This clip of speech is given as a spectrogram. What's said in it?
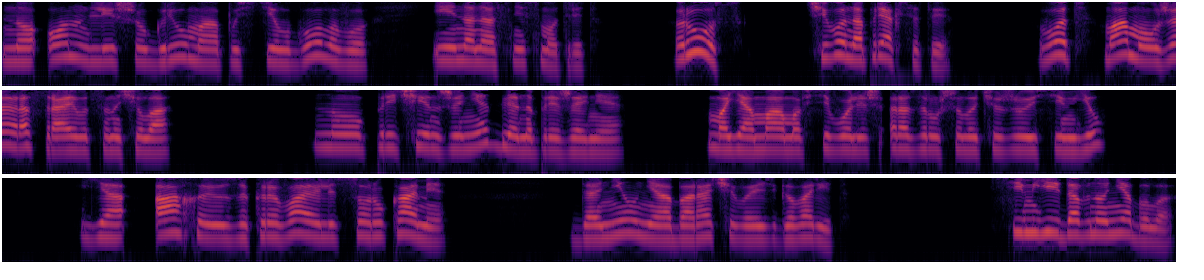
но он лишь угрюмо опустил голову и на нас не смотрит. «Рус, чего напрягся ты?» Вот мама уже расстраиваться начала. Ну, причин же нет для напряжения. Моя мама всего лишь разрушила чужую семью. Я ахаю, закрываю лицо руками. Данил, не оборачиваясь, говорит. Семьи давно не было.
